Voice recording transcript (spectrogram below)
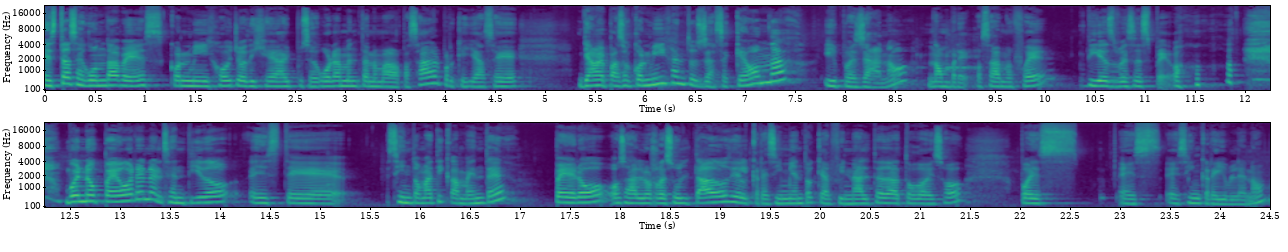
esta segunda vez con mi hijo yo dije, ay, pues seguramente no me va a pasar porque ya sé, ya me pasó con mi hija, entonces ya sé qué onda y pues ya, ¿no? No, hombre, o sea, me fue diez veces peor. bueno, peor en el sentido, este, sintomáticamente, pero, o sea, los resultados y el crecimiento que al final te da todo eso, pues es, es increíble, ¿no?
